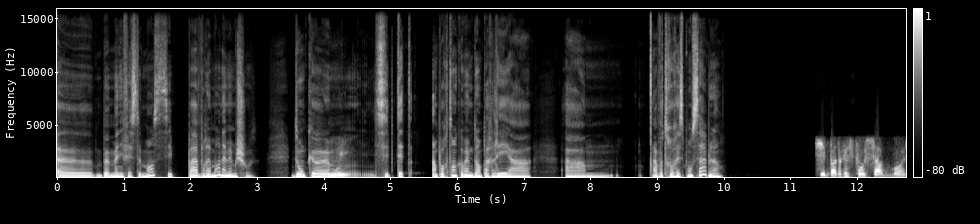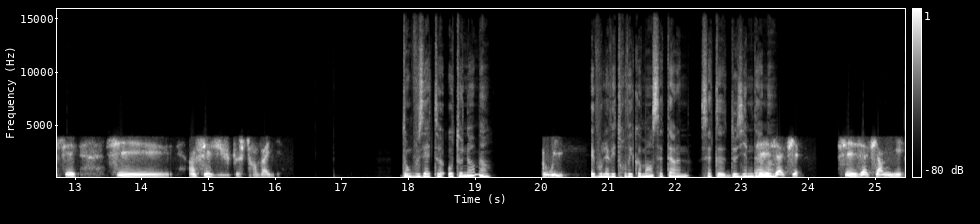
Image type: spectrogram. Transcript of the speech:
euh, bah, manifestement, c'est pas vraiment la même chose. Donc, c'est peut-être important quand même d'en parler à, à, à votre responsable? J'ai pas de responsable, moi. C'est, c'est un CESU que je travaille. Donc vous êtes autonome? Oui. Et vous l'avez trouvé comment, cette dame, cette deuxième dame? C'est les, infirmiers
